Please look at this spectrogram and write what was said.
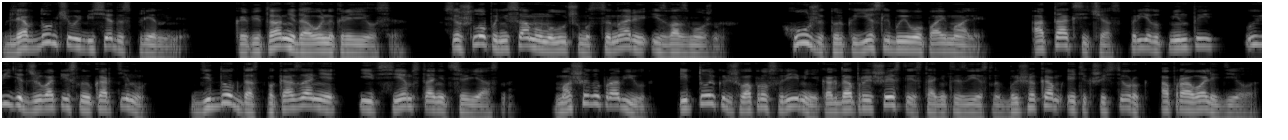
для вдумчивой беседы с пленными. Капитан недовольно кривился. Все шло по не самому лучшему сценарию из возможных. Хуже только если бы его поймали. А так сейчас приедут менты увидят живописную картину, дедок даст показания, и всем станет все ясно. Машину пробьют, и только лишь вопрос времени, когда о происшествии станет известно большакам этих шестерок о провале дела.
